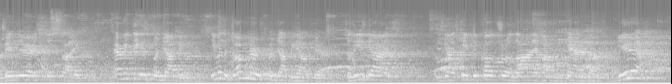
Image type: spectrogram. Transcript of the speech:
I've been there. It's just like everything is Punjabi. Even the governor is Punjabi out there. So these guys, these guys keep the culture alive out in Canada. Yeah.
